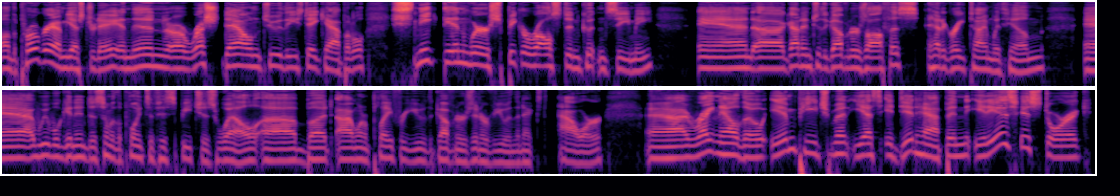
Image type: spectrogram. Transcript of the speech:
on the program yesterday, and then uh, rushed down to the state capitol, sneaked in where Speaker Ralston couldn't see me, and uh, got into the governor's office. Had a great time with him. And we will get into some of the points of his speech as well. Uh, but I want to play for you the governor's interview in the next hour. Uh, right now, though, impeachment, yes, it did happen. It is historic,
